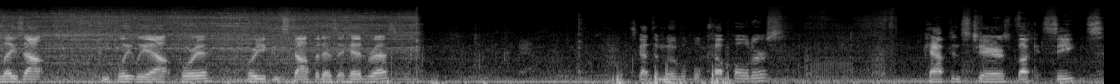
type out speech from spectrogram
Lays out completely out for you, or you can stop it as a headrest. It's got the movable cup holders, captain's chairs, bucket seats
